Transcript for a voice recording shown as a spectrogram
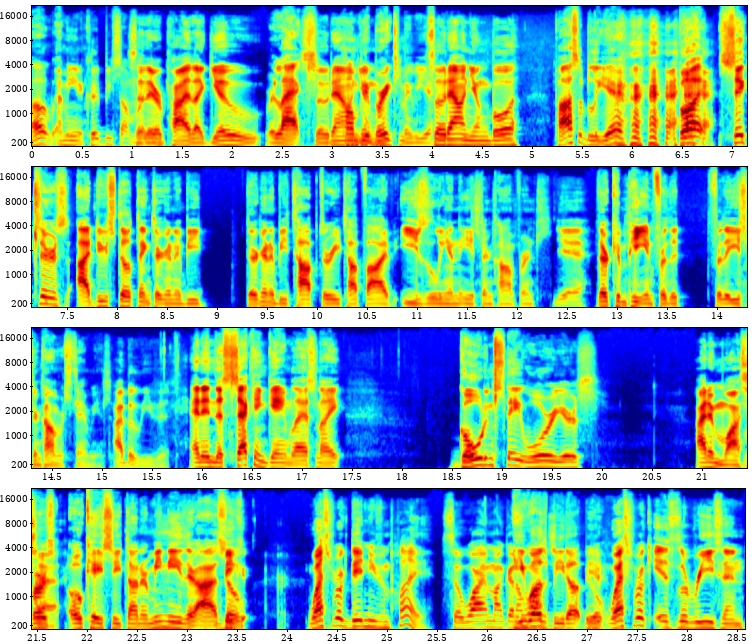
Oh, I mean, it could be something. So like they were that. probably like, "Yo, relax, slow down, pump your young- brakes, maybe. Yeah, slow down, young boy." possibly. Yeah. but Sixers, I do still think they're gonna be they're gonna be top three, top five easily in the Eastern Conference. yeah, They're competing for the for the Eastern Conference championship. I believe it. And in the second game last night, Golden State Warriors I didn't watch versus that. OKC Thunder. Me neither. I, so Bec- Westbrook didn't even play. So why am I gonna? he was beat up. Yeah. Westbrook is the reason,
